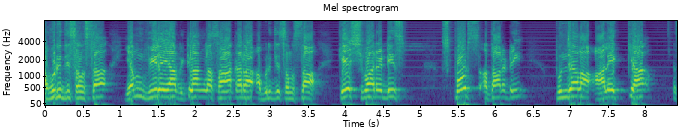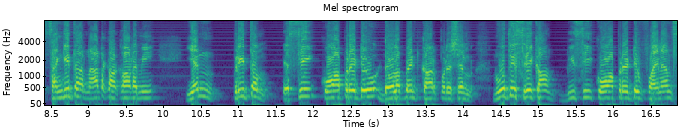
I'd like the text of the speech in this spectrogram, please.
అభివృద్ధి సంస్థ ఎం వీరయ్య వికలాంగుల సహకార అభివృద్ధి సంస్థ K Shivareddy sports authority Punjala Alekhya Sangeetha Nataka academy N Preetham SC cooperative development corporation Nuthi Srikanth BC cooperative finance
